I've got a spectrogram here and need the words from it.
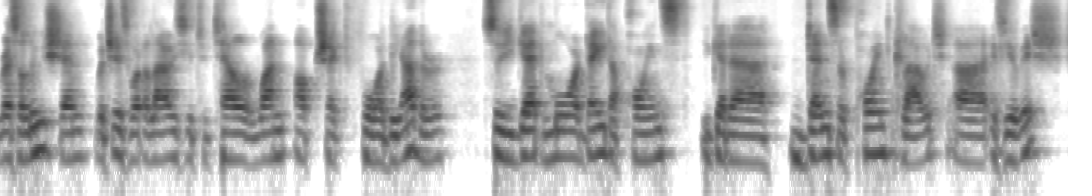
resolution, which is what allows you to tell one object for the other so you get more data points, you get a denser point cloud, uh, if you wish.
